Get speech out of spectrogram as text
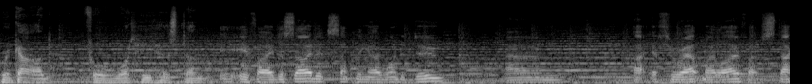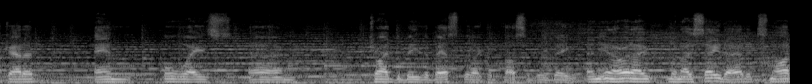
regard for what he has done. If I decide it's something I want to do, um, I, throughout my life I've stuck at it and always um, tried to be the best that I could possibly be. And you know, when I when I say that, it's not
